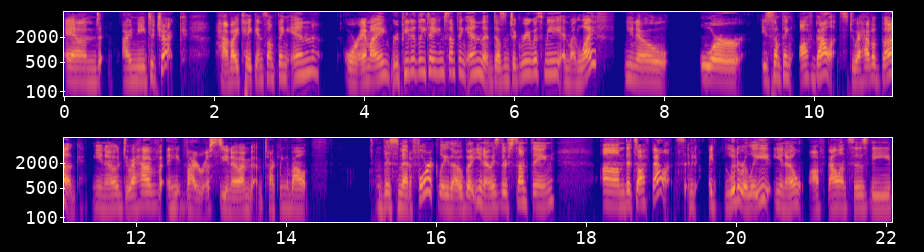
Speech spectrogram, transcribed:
and I need to check. Have I taken something in or am I repeatedly taking something in that doesn't agree with me and my life? You know, or is something off balance? Do I have a bug? You know, do I have a virus? You know, I'm, I'm talking about this metaphorically though, but you know, is there something um, that's off balance? I mean, it literally, you know, off balances the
